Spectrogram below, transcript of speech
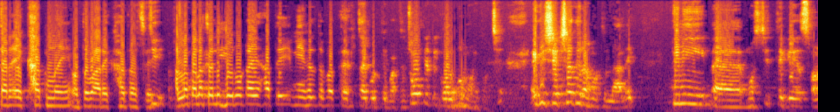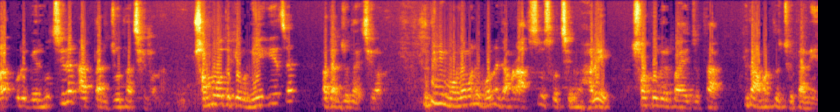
তার এক হাত নাই অথবা আরেক হাত আছে। আল্লাহ তাআলা চাইলে দুটোটাই হাতে নিয়ে ফেলতে পারতেন। করতে পারতেন। চমৎকার একটি গল্প মনে করছে একদিন শেখ সাদি রহমতুল্লাহ আলী তিনি মসজিদ থেকে সলাৎ করে বের হচ্ছিলেন আর তার জুতা ছিল না। সম্ভবত কেউ নিয়ে গিয়েছে বা তার জুতায় ছিল না। তো তিনি মনে মনে বললেন যে আমার আফসোস হচ্ছিল হারে সকলের পায়ে জুতা কিন্তু আমার তো জুতা নেই।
